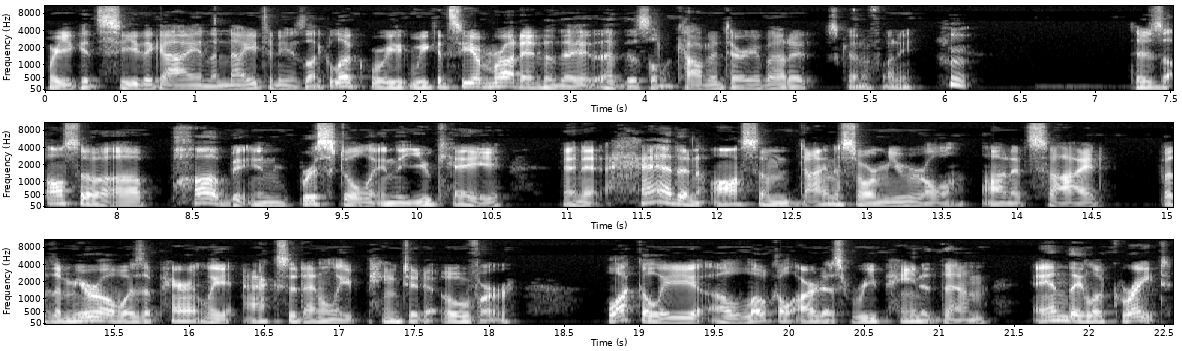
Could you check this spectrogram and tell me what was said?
where you could see the guy in the night and he was like, look, we, we could see him running. And they had this little commentary about it. It's kind of funny. Hmm. There's also a pub in Bristol in the UK and it had an awesome dinosaur mural on its side, but the mural was apparently accidentally painted over. Luckily, a local artist repainted them and they look great.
